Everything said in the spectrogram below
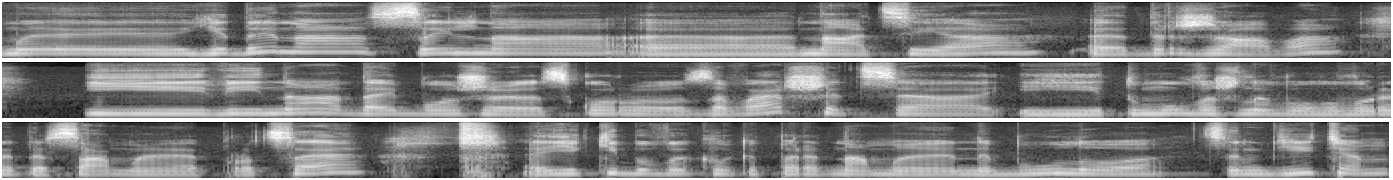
ми єдина сильна е, нація, е, держава. І війна, дай Боже, скоро завершиться, і тому важливо говорити саме про це. Е, Які би виклики перед нами не було, цим дітям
